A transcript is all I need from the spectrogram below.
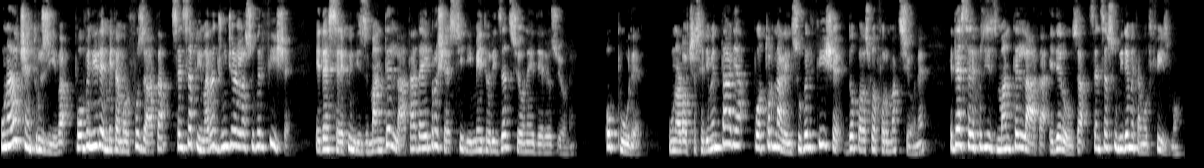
una roccia intrusiva può venire metamorfosata senza prima raggiungere la superficie ed essere quindi smantellata dai processi di meteorizzazione ed erosione. Oppure, una roccia sedimentaria può tornare in superficie dopo la sua formazione ed essere così smantellata ed erosa senza subire metamorfismo.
